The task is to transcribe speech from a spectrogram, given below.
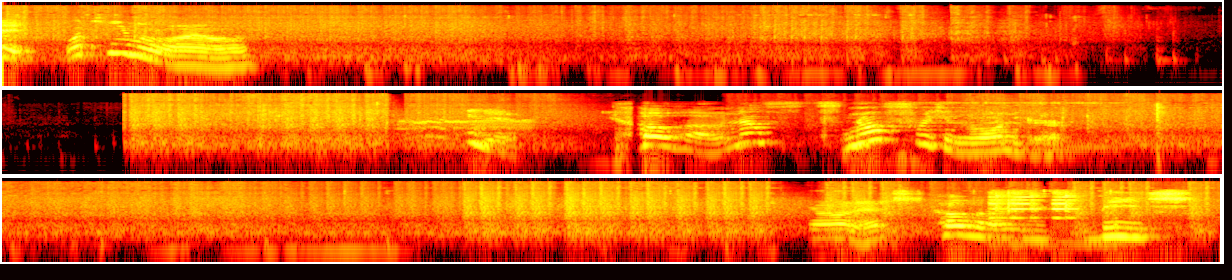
Wait, what team am I on? Ho ho, no, no freaking wonder. Be honest, ho ho's beast.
